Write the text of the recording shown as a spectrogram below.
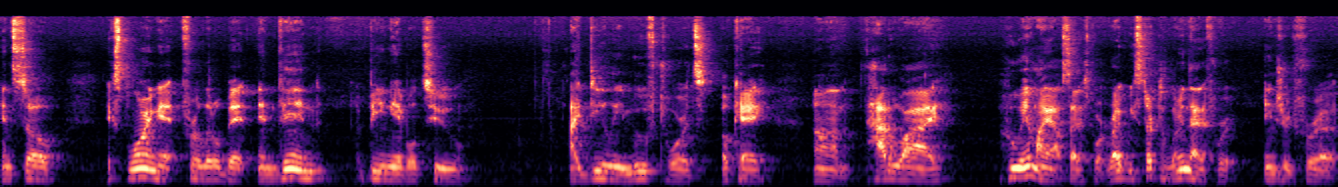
and so exploring it for a little bit and then being able to ideally move towards okay um, how do i who am i outside of sport right we start to learn that if we're injured for a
